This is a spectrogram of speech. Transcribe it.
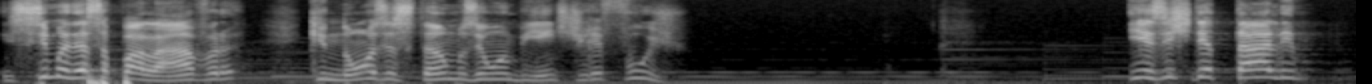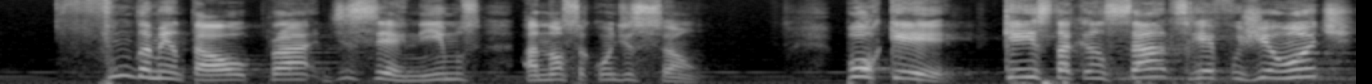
em cima dessa palavra, que nós estamos em um ambiente de refúgio. E existe detalhe fundamental para discernirmos a nossa condição. Porque quem está cansado se refugia onde?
